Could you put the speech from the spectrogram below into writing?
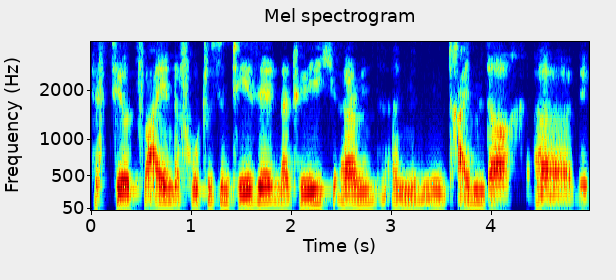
das CO2 in der Photosynthese natürlich ähm, ein treibender, äh, eine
